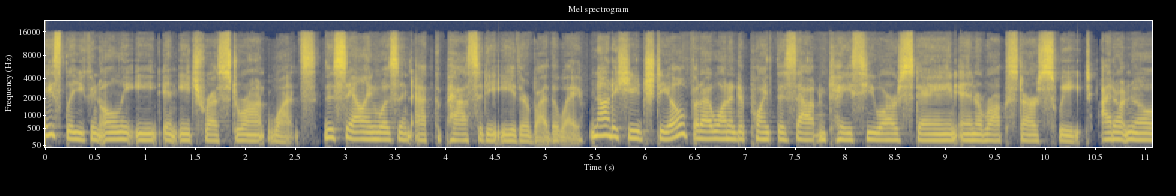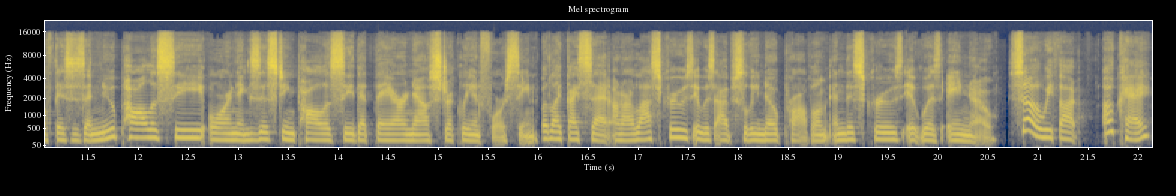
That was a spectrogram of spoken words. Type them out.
Basically, you can only eat in each restaurant once. This sailing wasn't at capacity either, by the way. Not a huge deal, but I wanted to point this out in case you are staying in a Rockstar suite. I don't know if this is a new policy or an existing policy that they are now strictly enforcing. But like I said, on our last cruise, it was absolutely no problem. And this cruise, it was a no. So we thought, okay,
